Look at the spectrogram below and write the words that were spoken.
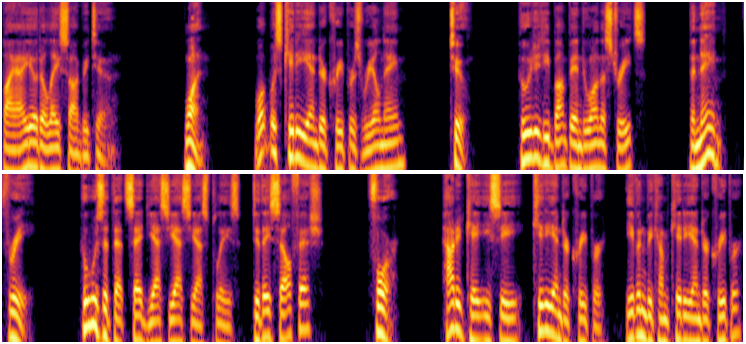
by Iota Le Sogbitune. 1. What was Kitty Ender Creeper's real name? 2. Who did he bump into on the streets? The name, 3. Who was it that said yes, yes, yes, please? Do they sell fish? 4. How did KEC, Kitty Ender Creeper, even become Kitty Ender Creeper?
